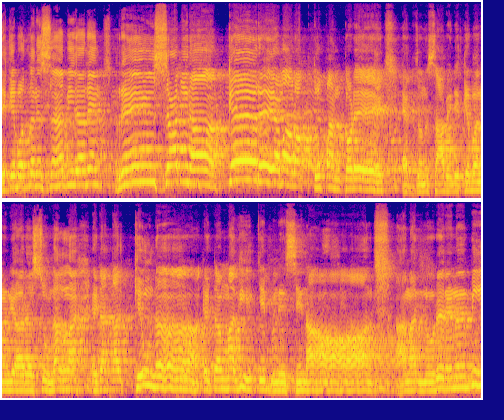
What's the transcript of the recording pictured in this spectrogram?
দেখে বললেন সাবিরা রে রে সাবিরা কে রে আমার রক্ত পান করে? একজন সাবি ডেকে বলেন ইয়া রাসূলুল্লাহ, এটা কার কেউ না, এটা মালিক ইবনে সিনান। আমার নূরের নবী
